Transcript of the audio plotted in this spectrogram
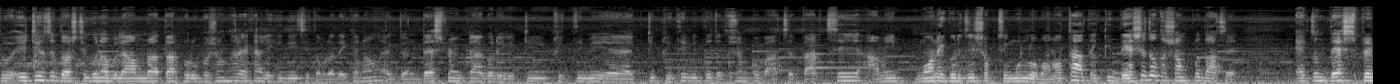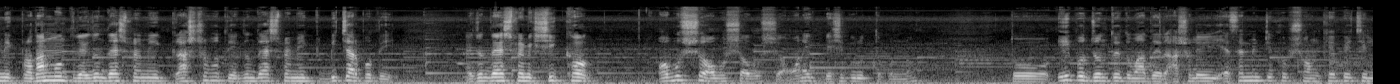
তো এটি হচ্ছে দশটি গুণা বলে আমরা তারপর উপসংহার এখানে লিখে দিয়েছি, তোমরা দেখে নাও। একজন দেশপ্রেমিক নাগরিক, একটি পৃথিবী একটি পৃথিবীতে যত সম্পদ আছে, তার চেয়ে আমি মনে করি যে সবচেয়ে মূল্যবান। অর্থাৎ একটি দেশে যত সম্পদ আছে, একজন দেশপ্রেমিক প্রধানমন্ত্রী, একজন দেশপ্রেমিক রাষ্ট্রপতি, একজন দেশপ্রেমিক বিচারপতি, একজন দেশপ্রেমিক শিক্ষক, অবশ্য অবশ্য অবশ্য অনেক বেশি গুরুত্বপূর্ণ। তো এই পর্যন্তই তোমাদের, আসলে এই অ্যাসাইনমেন্টটি খুব সংক্ষেপে ছিল।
